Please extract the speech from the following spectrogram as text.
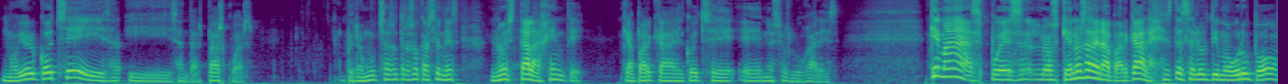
movió el coche y, y Santas Pascuas. Pero en muchas otras ocasiones no está la gente que aparca el coche en esos lugares. ¿Qué más? Pues los que no saben aparcar. Este es el último grupo,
